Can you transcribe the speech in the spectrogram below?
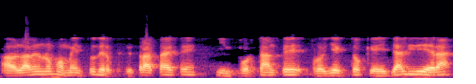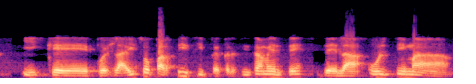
a hablar en unos momentos de lo que se trata ese importante proyecto que ella lidera y que pues la hizo partícipe precisamente de la última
